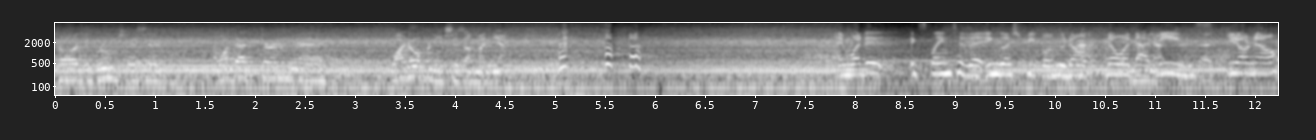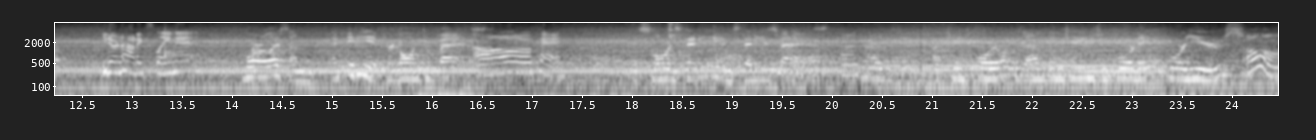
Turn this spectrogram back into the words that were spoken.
So the Bruce, I said, I want that turn uh, wide open. He says, I'm maniac. And what it explain to the English people who don't know what that means? You don't know? You don't know how to explain it? More or less, I'm an idiot for going too fast. Oh, okay. It's slow and steady, and steady is fast. Okay. I've changed four oil because I haven't been changed in four, day, four years. Oh,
